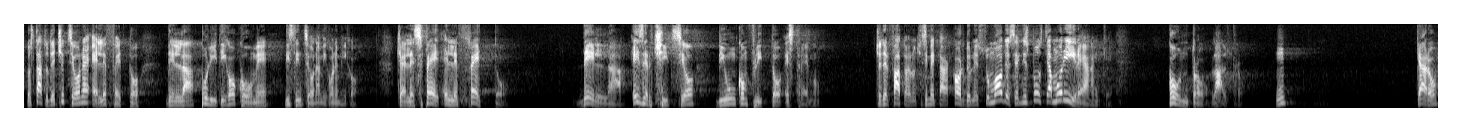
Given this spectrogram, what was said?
lo stato d'eccezione è l'effetto del politico come distinzione amico-nemico. cioè è l'effetto dell'esercizio di un conflitto estremo, cioè del fatto che non ci si metta d'accordo in nessun modo e si è disposti a morire anche contro l'altro. Mm? Chiaro?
